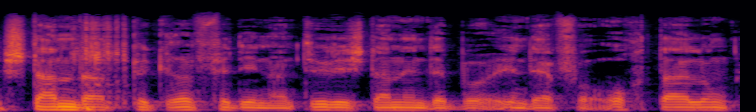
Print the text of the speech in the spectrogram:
Standardbegriffe, die natürlich dann in der, in der Verurteilung,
